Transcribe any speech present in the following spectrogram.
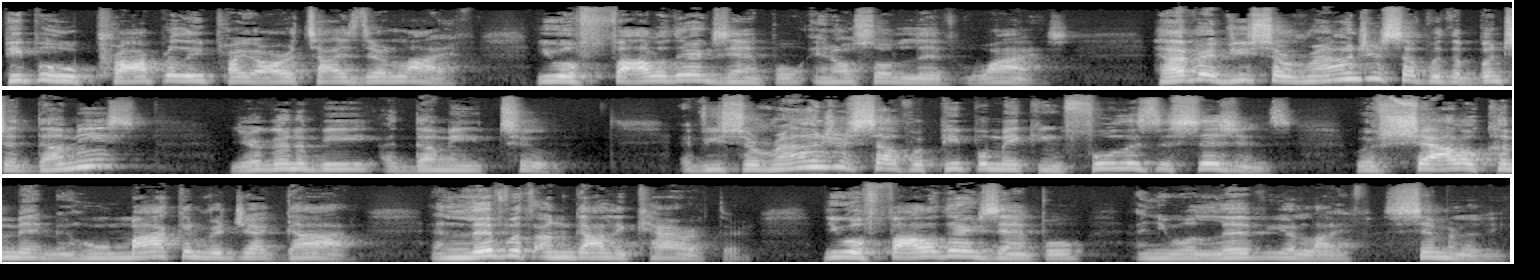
people who properly prioritize their life, you will follow their example and also live wise. However, if you surround yourself with a bunch of dummies, you're going to be a dummy too. If you surround yourself with people making foolish decisions, with shallow commitment, who mock and reject God, and live with ungodly character, you will follow their example and you will live your life similarly.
